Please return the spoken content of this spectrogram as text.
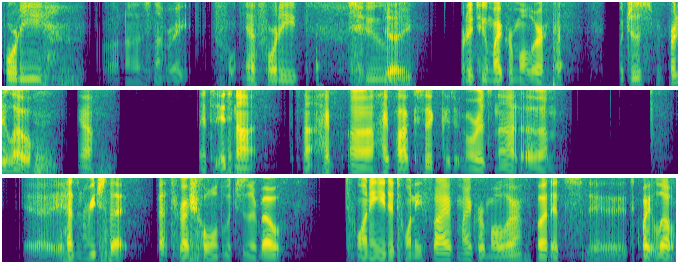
40, oh no, that's not right. Yeah, 42, yeah. 42 micromolar, which is pretty low. Yeah. It's it's not it's not hy uh, hypoxic or it's not um, uh, it hasn't reached that, that threshold, which is about 20 to 25 micromolar, but it's, uh, it's quite low.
